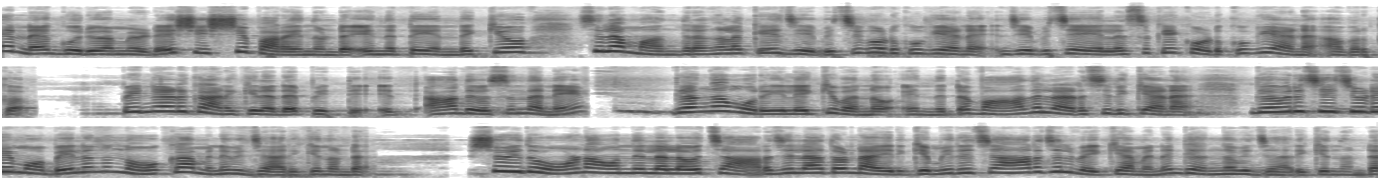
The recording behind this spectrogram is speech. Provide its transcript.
എന്ന് ഗുരുവമ്മയുടെ ശിഷ്യ പറയുന്നുണ്ട്. എന്നിട്ട് എന്തൊക്കെയോ ചില മന്ത്രങ്ങളൊക്കെ ജപിച്ചു കൊടുക്കുകയാണ് ജപിച്ച ഏലസൊക്കെ കൊടുക്കുകയാണ് അവർക്ക്. പിന്നീട് കാണിക്കുന്നത് പിറ്റേ ആ ദിവസം തന്നെ ഗംഗ മുറിയിലേക്ക് വന്നു എന്നിട്ട് വാതിൽ അടച്ചിരിക്കുകയാണ്. ഗൗരി ചേച്ചിയുടെ മൊബൈൽ ഒന്ന് നോക്കാമെന്ന് വിചാരിക്കുന്നുണ്ട്. ഷോ ഇത് ഓൺ ആവുന്നില്ലല്ലോ ചാർജ് ഇല്ലാത്തതുകൊണ്ടായിരിക്കും ഇത് ചാർജിൽ വയ്ക്കാമെന്ന് ഗംഗ വിചാരിക്കുന്നുണ്ട്.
